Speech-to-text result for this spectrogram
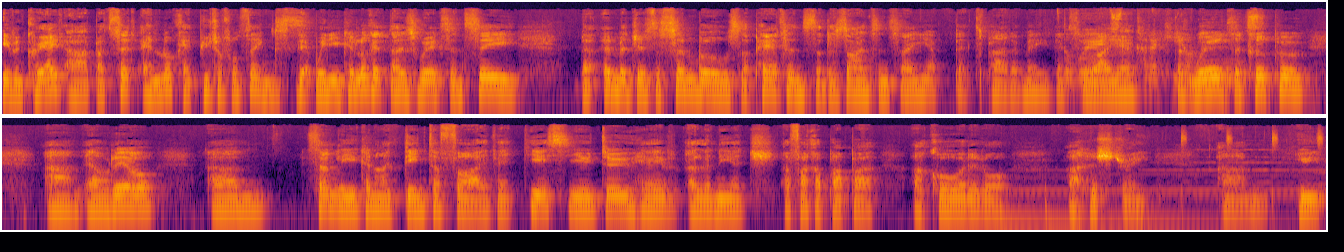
even create art, but sit and look at beautiful things. That when you can look at those works and see the images, the symbols, the patterns, the designs, and say, "Yep, that's part of me. That's who I am." The, the words, the kupu, um, el reo. Um, suddenly, you can identify that yes, you do have a lineage, a whakapapa, a kōrero, a history. Um, you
